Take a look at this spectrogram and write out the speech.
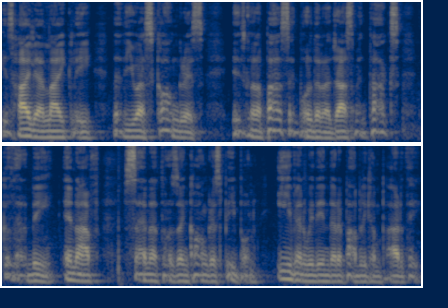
it's highly unlikely that the US Congress is going to pass a border adjustment tax because there'll be enough senators and congress people even within the Republican Party,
